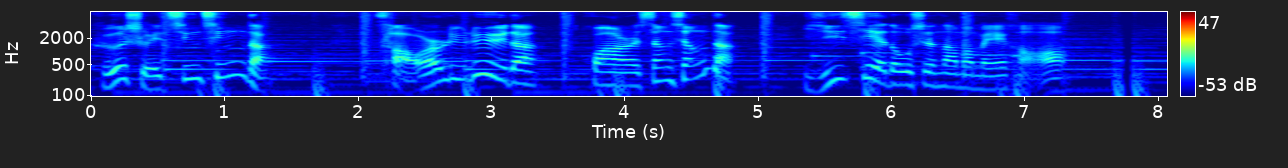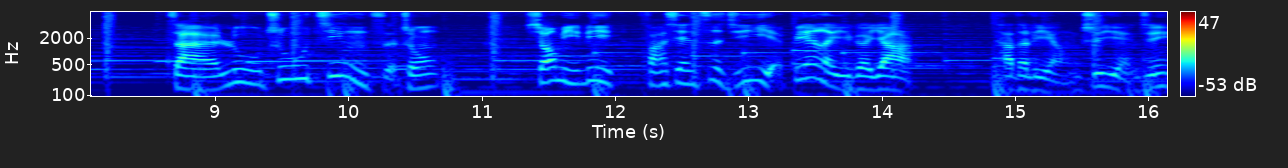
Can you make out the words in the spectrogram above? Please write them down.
河水清清的，草儿绿绿的，花儿香香的，一切都是那么美好。在露珠镜子中，小米粒发现自己也变了一个样儿。它的两只眼睛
